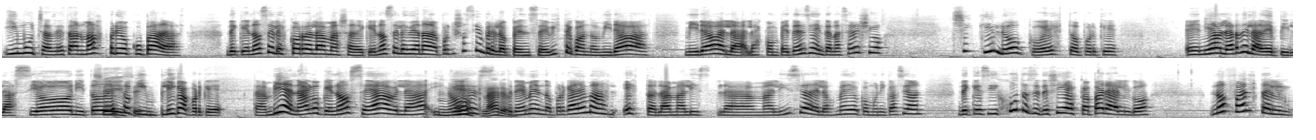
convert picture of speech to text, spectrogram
y muchas están más preocupadas de que no se les corra la malla, de que no se les vea nada, porque yo siempre lo pensé, ¿viste? Cuando miraba, miraba la- las competencias internacionales, yo digo, che, qué loco esto, porque eh, ni hablar de la depilación y todo Sí, esto sí. que implica, porque también algo que no se habla y No, que es claro. tremendo, porque además esto, la, malic- la malicia de los medios de comunicación, de que si justo se te llega a escapar algo, no falta el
